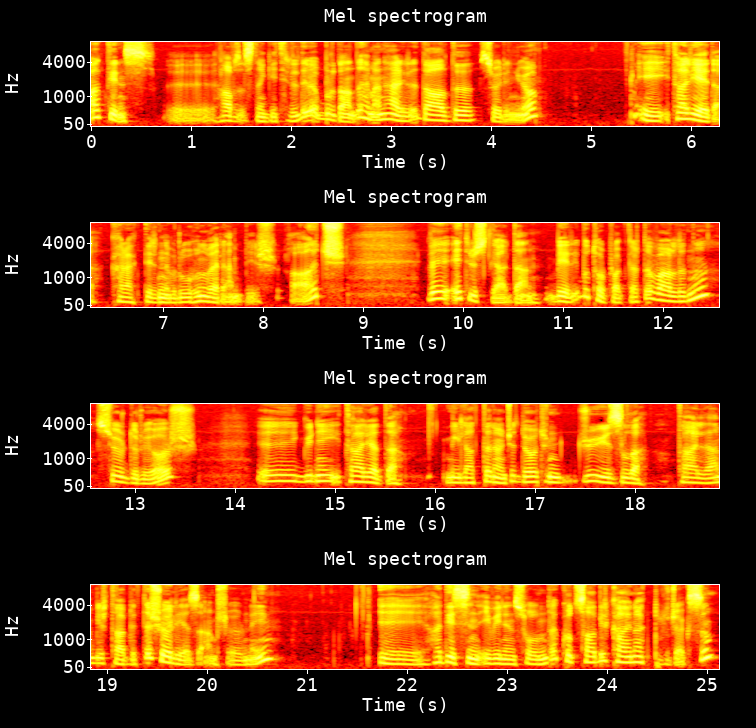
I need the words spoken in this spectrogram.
Akdeniz e, havzasına getirildi ve buradan da hemen her yere dağıldığı söyleniyor. E, İtalya'ya da karakterini ruhunu veren bir ağaç ve Etrüsklerden beri bu topraklarda varlığını sürdürüyor. E, Güney İtalya'da milattan önce 4. yüzyıla tarih eden bir tablette şöyle yazarmış örneğin e, Hades'in evinin solunda kutsal bir kaynak bulacaksın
